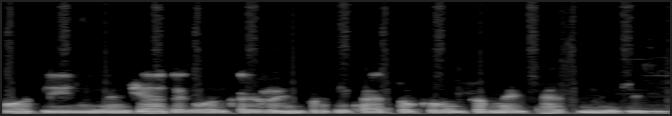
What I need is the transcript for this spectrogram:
вот, и не замечают, как, вот, как жизнь протекает только в интернете, а это не жизнь.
